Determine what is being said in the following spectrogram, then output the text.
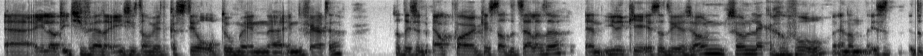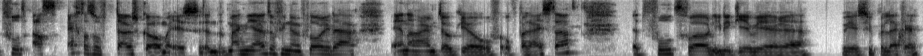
Eh, en je loopt ietsje verder en je ziet dan weer het kasteel opdoemen in, eh, in de verte. Dat is in elk park is dat hetzelfde. En iedere keer is dat weer zo'n zo'n lekker gevoel. En dan is het, het voelt als, echt alsof thuiskomen is. En het maakt niet uit of je nu in Florida, Anaheim, Tokio of, of Parijs staat. Het voelt gewoon iedere keer weer, eh, weer super lekker.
